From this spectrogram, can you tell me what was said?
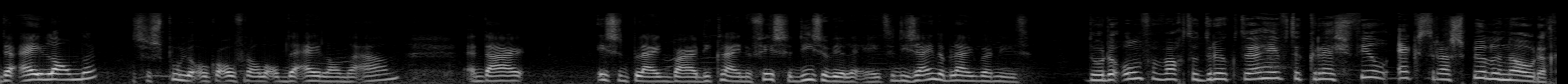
de eilanden. Ze spoelen ook overal op de eilanden aan. En daar is het blijkbaar, die kleine vissen die ze willen eten, die zijn er blijkbaar niet. Door de onverwachte drukte heeft de crash veel extra spullen nodig.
